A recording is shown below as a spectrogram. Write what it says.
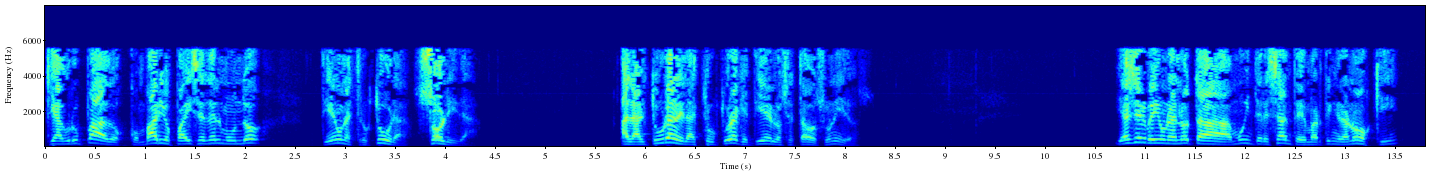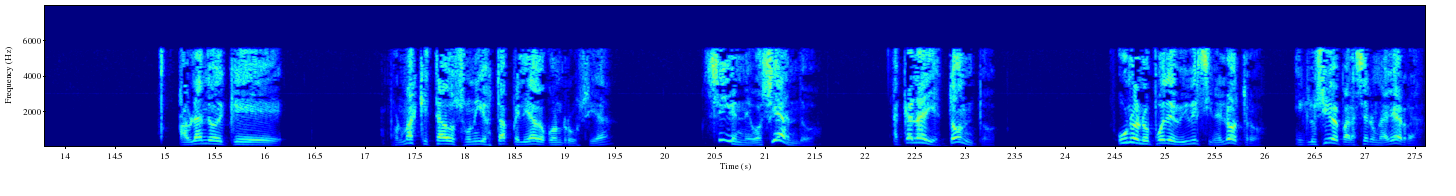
que agrupados con varios países del mundo tienen una estructura sólida, a la altura de la estructura que tienen los Estados Unidos. Y ayer veía una nota muy interesante de Martín Granowski, hablando de que, por más que Estados Unidos está peleado con Rusia, siguen negociando. Acá nadie es tonto. Uno no puede vivir sin el otro, inclusive para hacer una guerra.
